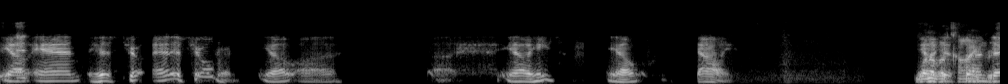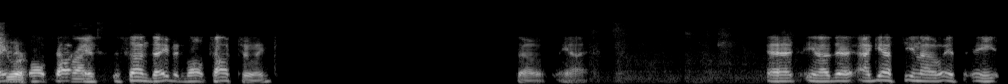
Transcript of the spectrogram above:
you know, and his and his children. You know, uh, uh, you know, he's, you know, golly. One you know, of a kind for David sure. Won't talk, right. His son David won't talk to him. So yeah, and you know, there, I guess you know it's it,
